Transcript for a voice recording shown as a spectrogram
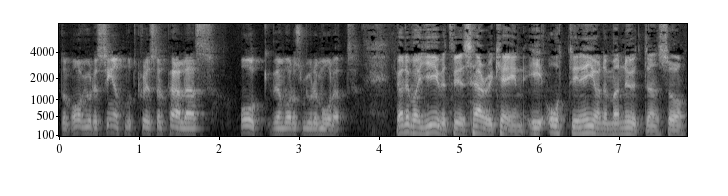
de avgjorde sent mot Crystal Palace. Och vem var det som gjorde målet? Ja, det var givetvis Harry Kane. I 89 minuten så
